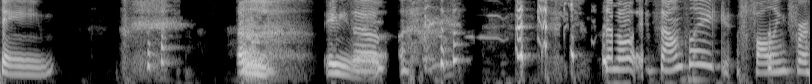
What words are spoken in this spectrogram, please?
Pain. Anyway, So, so it sounds like falling for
